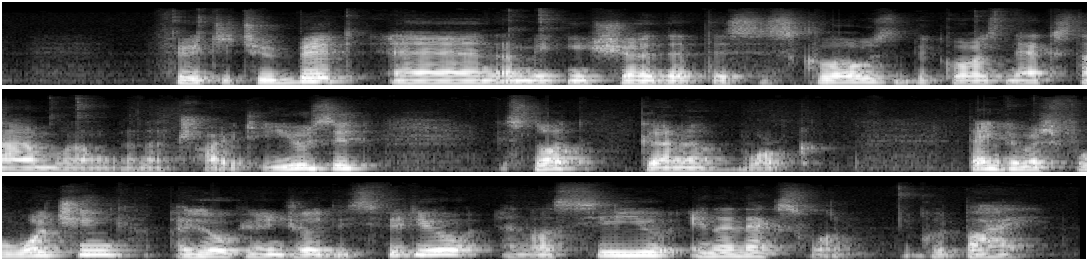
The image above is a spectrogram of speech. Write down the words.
32-bit and I'm making sure that this is closed because next time when I'm gonna try to use it, it's not gonna work. Thank you much for watching. I hope you enjoyed this video and I'll see you in the next one. Goodbye.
